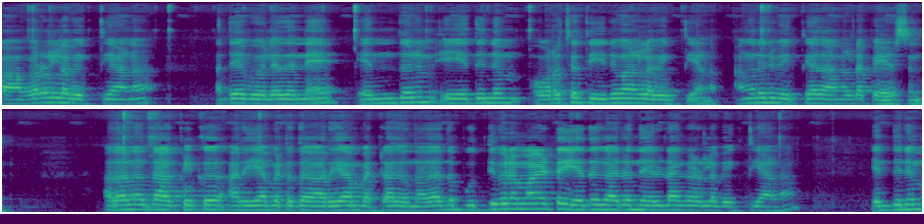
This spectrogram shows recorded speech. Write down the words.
പവറുള്ള വ്യക്തിയാണ്. അതേപോലെ തന്നെ എന്തിനും ഏതിനും ഉറച്ച തീരുമാനമുള്ള വ്യക്തിയാണ്. അങ്ങനെ ഒരു വ്യക്തിയാണ് താങ്കളുടെ പേഴ്സൺ. അതാണ് താങ്കൾക്ക് അറിയാൻ പറ്റാത്ത അറിയാൻ പറ്റാതെ ഒന്ന്. അതായത് ബുദ്ധിപരമായിട്ട് ഏത് കാര്യവും നേരിടാൻ കഴിയുള്ള വ്യക്തിയാണ്. എന്തിനും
